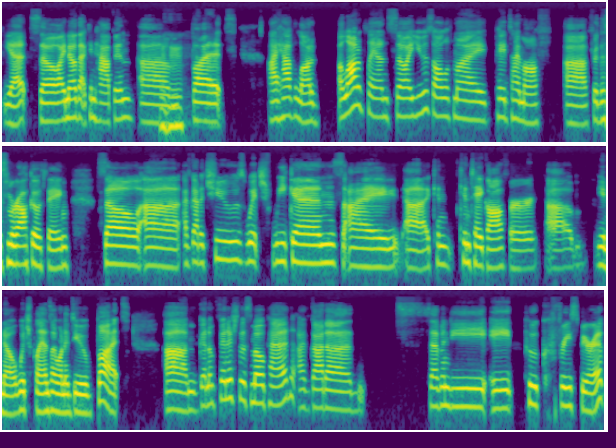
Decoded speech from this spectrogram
yet so i know that can happen um Mhm. but i have a lot of a lot of plans so i used all of my paid time off uh for this morocco thing So uh, I've got to choose which weekends I uh, can can take off, or um, you know which plans I want to do. But I'm um, gonna finish this moped. I've got a 78 Puch Free Spirit.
